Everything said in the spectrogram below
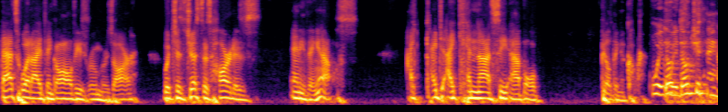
that's what I think all these rumors are, which is just as hard as anything else. I, I, I cannot see Apple building a car. Wait, don't, wait, don't you think,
